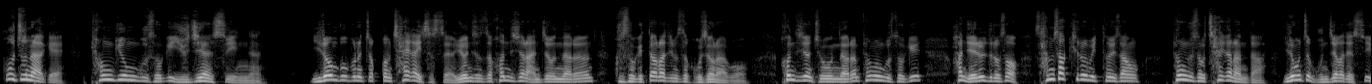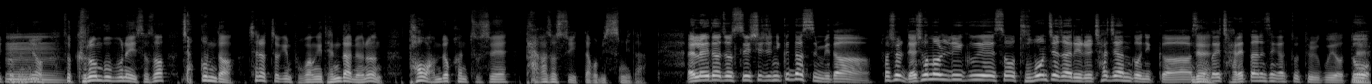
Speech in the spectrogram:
꾸준하게 평균 구속이 유지할 수 있는 이런 부분은 조금 차이가 있었어요. 류현진 선수 컨디션 안 좋은 날은 구속이 떨어지면서 고전하고 컨디션 좋은 날은 평균 구속이 한 예를 들어서 3, 4km 이상 평균 구속 차이가 난다. 이러면 좀 문제가 될 수 있거든요. 음. 그래서 그런 부분에 있어서 조금 더 체력적인 보강이 된다면은 더 완벽한 투수에 다가설 수 있다고 믿습니다. LA 다저스의 시즌이 끝났습니다. 사실 내셔널리그에서 두 번째 자리를 차지한 거니까 네. 상당히 잘했다는 생각도 들고요. 또 네.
